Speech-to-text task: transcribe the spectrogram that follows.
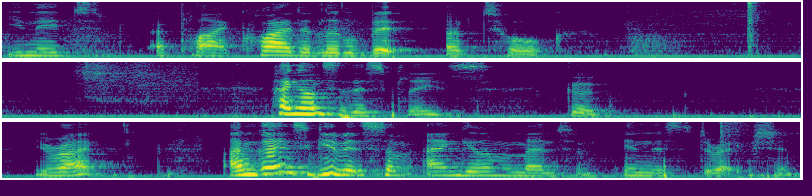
you need to apply quite a little bit of torque. Hang on to this, please. Good. You're right? I'm going to give it some angular momentum in this direction.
